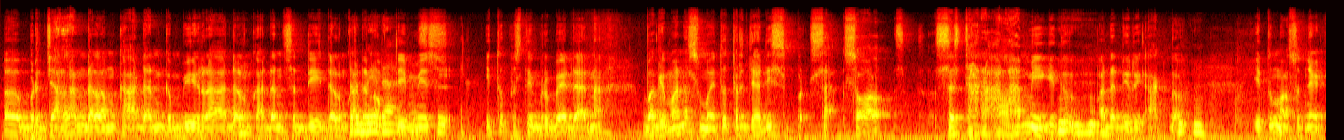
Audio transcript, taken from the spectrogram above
eh, berjalan dalam keadaan gembira, dalam keadaan sedih, dalam keadaan Berbeda, optimis, pasti. itu pasti berbeda. Nah, bagaimana semua itu terjadi soal secara alami gitu Mm-hmm. pada diri aktor. Itu maksudnya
